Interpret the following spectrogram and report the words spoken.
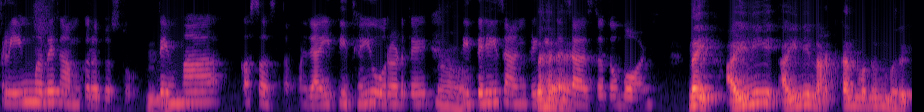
फ्रेममध्ये काम करत असतो. तेव्हा कसं असतं म्हणजे आई तिथेही ओरडते. तिथेही सांगते की कसा असतो तो बॉन्ड नाही आईनी आईनी नाटकांमधून बरे-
